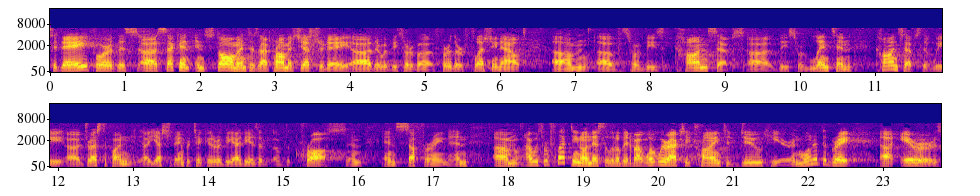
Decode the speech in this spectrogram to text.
today for this uh, second installment. As I promised yesterday, uh, there would be sort of a further fleshing out um, of sort of these concepts, uh, these sort of Lenten concepts that we uh, addressed upon uh, yesterday, in particular the ideas of, of, the cross and, and suffering. And um, I was reflecting on this a little bit about what we're actually trying to do here. And one of the great uh, errors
